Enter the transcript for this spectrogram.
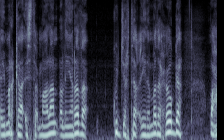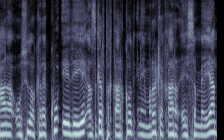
ay markaa isticmaalaan dhalinyarada ku jirta ciidamada xoogga waxaana uu sidoo kale ku eedeeyey askarta qaarkood inay mararka qaar ay sameeyaan.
